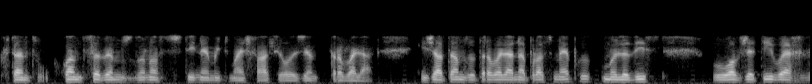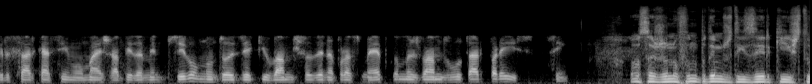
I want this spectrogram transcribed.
portanto, quando sabemos do nosso destino é muito mais fácil a gente trabalhar. E já estamos a trabalhar na próxima época, como eu lhe disse, o objetivo é regressar cá acima o mais rapidamente possível, não estou a dizer que o vamos fazer na próxima época, mas vamos lutar para isso, sim. Ou seja, no fundo podemos dizer que isto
